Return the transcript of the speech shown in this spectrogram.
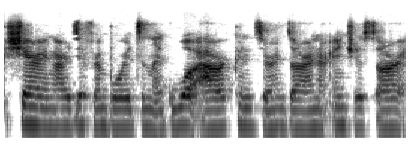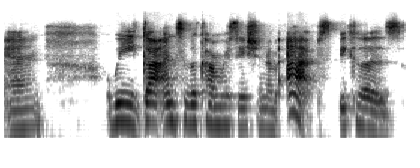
sharing our different boards and like what our concerns are and our interests are. And we got into the conversation of apps because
